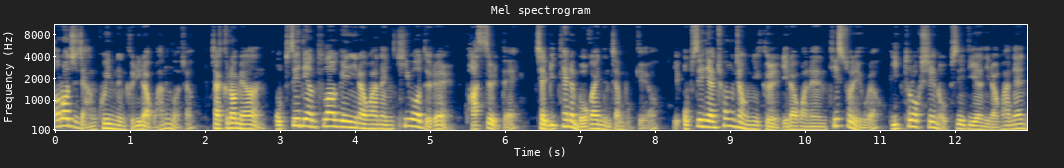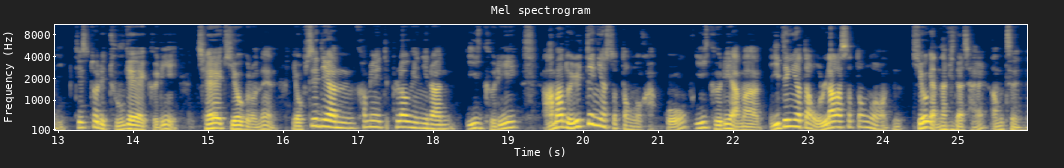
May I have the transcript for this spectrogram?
떨어지지 않고 있는 글이라고 하는 거죠. 자 그러면 옵시디언 플러그인이라고 하는 키워드를 봤을 때 제 밑에는 뭐가 있는지 한번 볼게요. 이 옵시디언 총정리 글이라고 하는 티스토리고요. 이토록 신 옵시디언이라고 하는 이 티스토리 두 개의 글이 제 기억으로는 이 옵시디안 커뮤니티 플러그인이란 이 글이 아마도 1등이었었던 것 같고 이 글이 아마 2등이었다가 올라갔었던 거 기억이 안 납니다 잘 아무튼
